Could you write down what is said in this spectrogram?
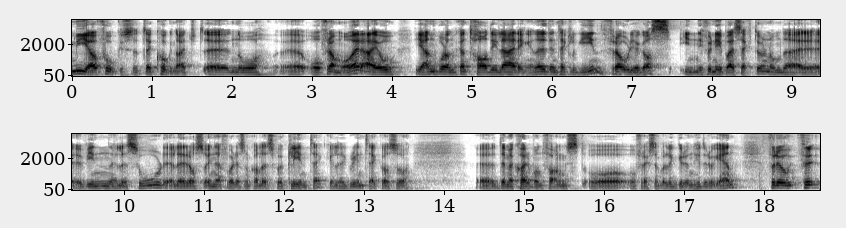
mye av fokuset til Cognite nå og framover er jo igjen hvordan vi kan ta de læringene, den teknologien, fra olje og gass inn i fornybarsektoren, om det er vind eller sol, eller også innenfor det som kalles for cleantech eller greentech, Eh, det med karbonfangst og, og f.eks. grønn hydrogen, for å, for,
